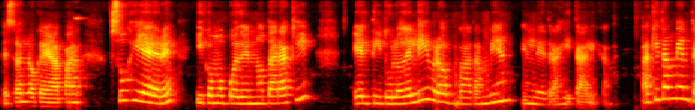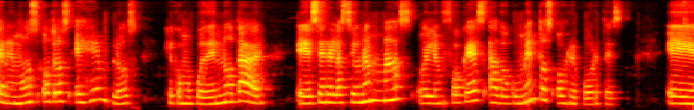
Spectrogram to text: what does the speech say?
Eso es lo que APA sugiere y como pueden notar aquí, el título del libro va también en letras itálicas. Aquí también tenemos otros ejemplos que como pueden notar, eh, se relacionan más o el enfoque es a documentos o reportes. Eh,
